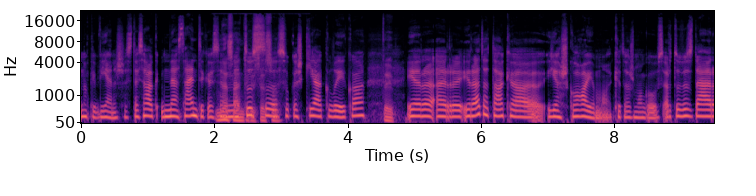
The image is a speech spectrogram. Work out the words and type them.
nu kaip vienišas, tiesiog Ne metus santykiuose su, esu. su kažkiek laiko. Taip. Ir ar yra to tokio ieškojimo kito žmogaus? Ar tu vis dar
